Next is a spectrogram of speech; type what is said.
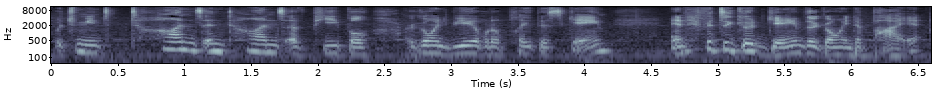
which means tons and tons of people are going to be able to play this game and if it's a good game, they're going to buy it.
